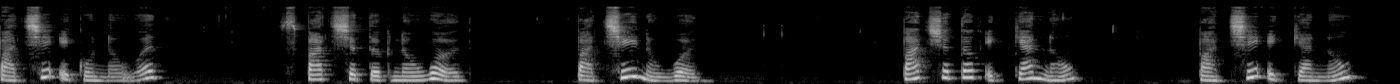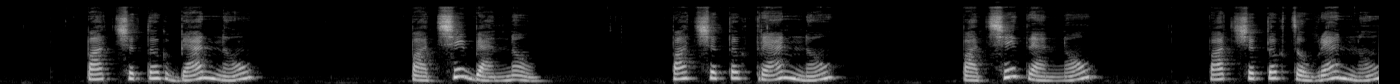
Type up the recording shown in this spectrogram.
पाचशे एकोणनव्वद पाच शतक नव्वद पाचशे नव्वद पाच शतक एक्क्याण्णव पाचशे एक्क्याण्णव पाच शतक ब्याण्णव पाचशे ब्याण्णव. पाच शतक त्र्याण्णव. पाचशे त्र्याण्णव. पाच शतक चौऱ्याण्णव.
